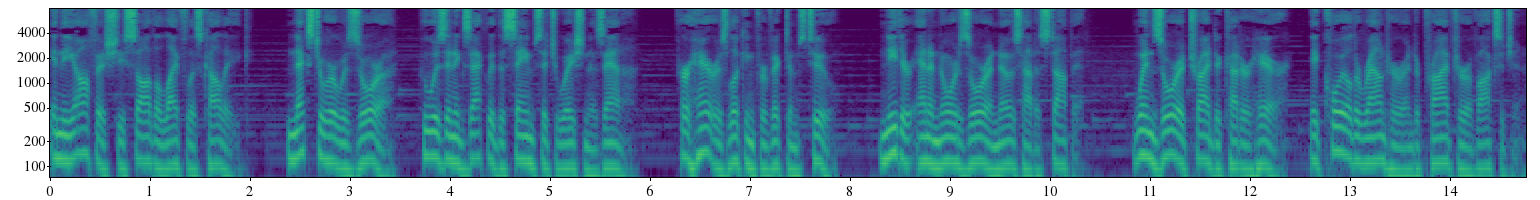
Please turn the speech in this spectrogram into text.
In the office, she saw the lifeless colleague. Next to her was Zora, who was in exactly the same situation as Anna. Her hair is looking for victims too. Neither Anna nor Zora knows how to stop it. When Zora tried to cut her hair, it coiled around her and deprived her of oxygen.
